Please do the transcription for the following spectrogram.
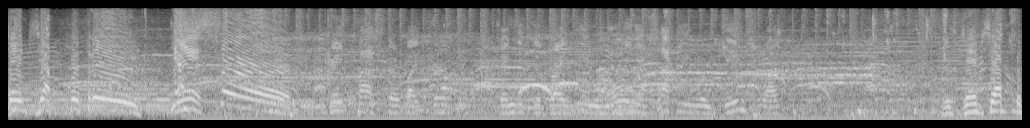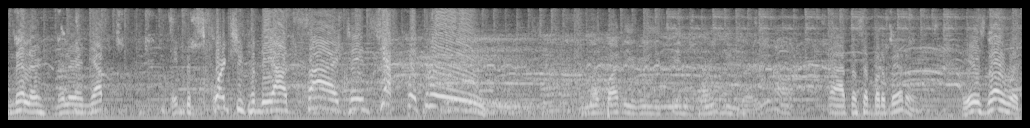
James Yap for three. Yes, sir. Great pass there by Kirby, sending to drive in, knowing exactly where James was. Here's James Yap to Miller. Miller and Yap. They've been scorching from the outside. James Yap for three. Nobody really pinpointing there, you know. Ah, ito sa Barbero. Here's Norwood.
